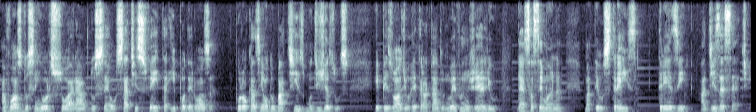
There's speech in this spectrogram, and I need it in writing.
A voz do Senhor soará do céu, satisfeita e poderosa, por ocasião do batismo de Jesus episódio retratado no Evangelho dessa semana, Mateus 3, 13 a 17.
